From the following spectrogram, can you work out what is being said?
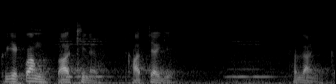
그게 꽉 막히네 갑자기. 털라니까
